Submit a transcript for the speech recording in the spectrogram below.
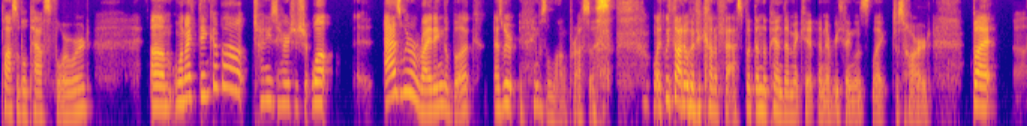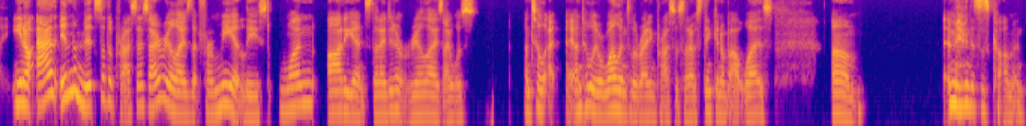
possible paths forward. Um when i think about chinese heritage well as we were writing the book, as we were, it was a long process. like we thought it would be kind of fast, but then the pandemic hit and everything was like just hard. But uh, you know, as, in the midst of the process, I realized that for me at least, one audience that I didn't realize I was until until we were well into the writing process that I was thinking about was um and maybe this is common.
